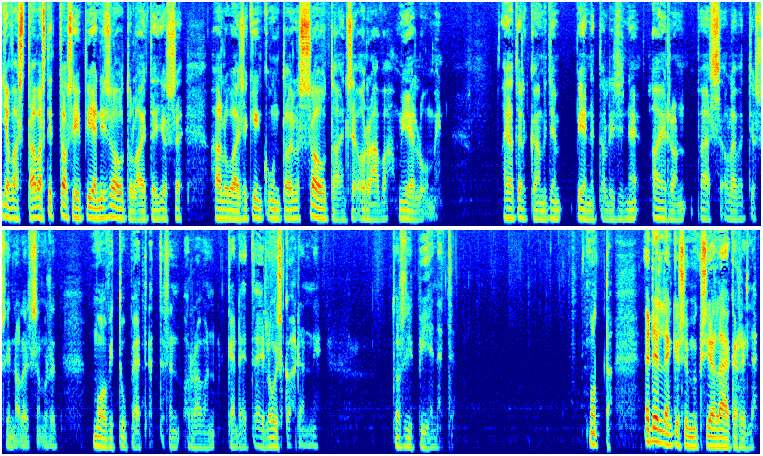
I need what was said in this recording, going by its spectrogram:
Ja vastaavasti tosi pieni soutulaite, jos se haluaisikin kuntoilla soutain se orava mieluummin. Ajatelkaa, miten pienet olisi ne airon päässä olevat, jos siinä olisi semmoiset muovitupet, että sen oravan kädet ei luiskahda, niin tosi pienet. Mutta edelleen kysymyksiä lääkärille.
